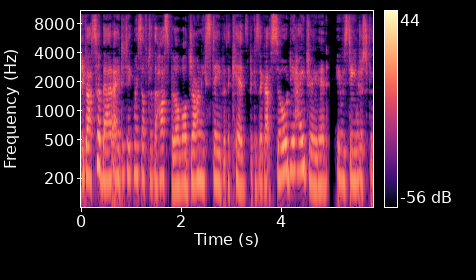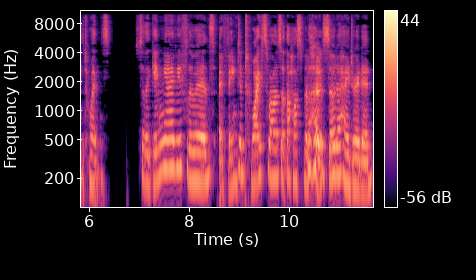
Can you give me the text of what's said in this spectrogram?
It got so bad I had to take myself to the hospital while Johnny stayed with the kids because I got so dehydrated it was dangerous for the twins. So they gave me IV fluids. I fainted twice while I was at the hospital. I was so dehydrated.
